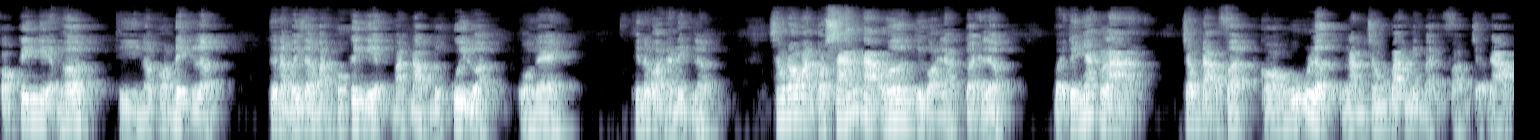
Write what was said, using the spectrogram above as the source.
có kinh nghiệm hơn, thì nó có định lực. Tức là bây giờ bạn có kinh nghiệm, bạn đọc được quy luật của nghề, thì nó gọi là định lực. Sau đó bạn có sáng tạo hơn thì gọi là tuệ lực. Vậy tôi nhắc lại, trong đạo Phật có ngũ lực nằm trong 37 phẩm trợ đạo.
